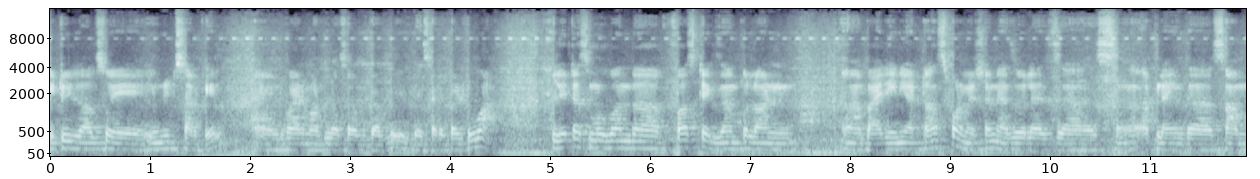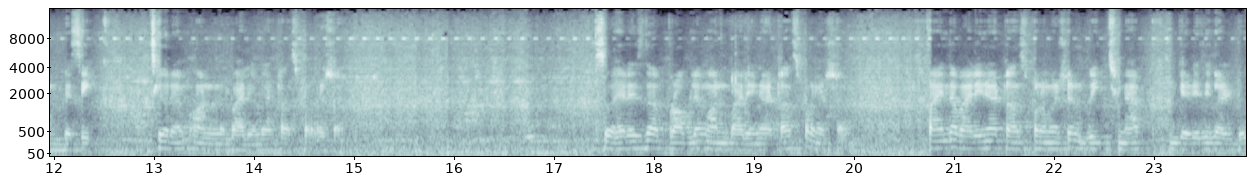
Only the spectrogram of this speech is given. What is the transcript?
It is also a unit circle and where modulus of w is less or equal to 1 let us move on the first example on uh, bilinear transformation as well as uh, applying the some basic theorem on bilinear transformation. So here is the problem on bilinear transformation. Find the bilinear transformation which map z is equal to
